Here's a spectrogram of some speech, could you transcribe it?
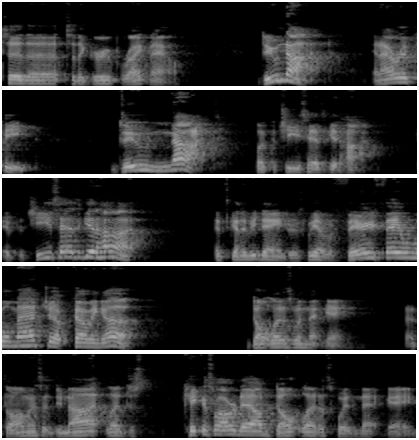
to the to the group right now. Do not, and I repeat, do not let the cheeseheads get hot. If the cheeseheads get hot, it's going to be dangerous. We have a very favorable matchup coming up. Don't let us win that game. That's all I'm going to say. Do not let just kick us while we're down. Don't let us win that game.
